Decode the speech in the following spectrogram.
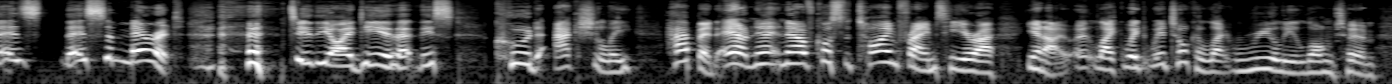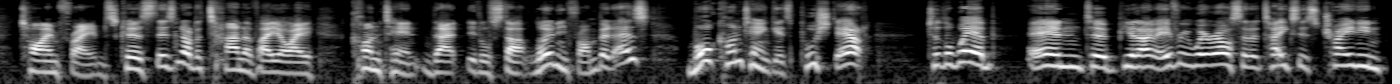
there's there's some merit to the idea that this could actually happen. Now, now, of course, the time frames here are, you know, uh, like we're, we're talking like really long-term time frames because there's not a ton of AI content that it'll start learning from. But as more content gets pushed out to the web, and to you know everywhere else that it takes its training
